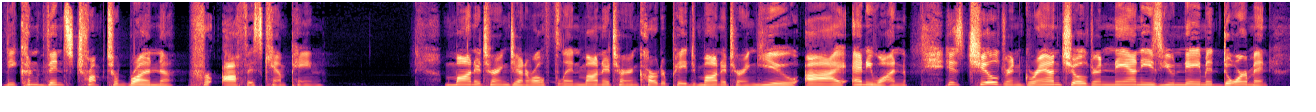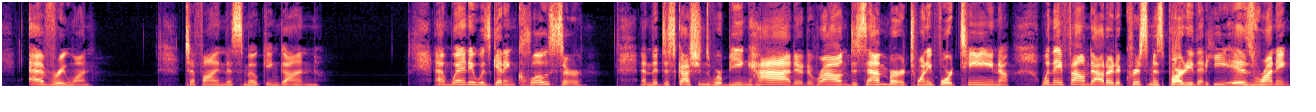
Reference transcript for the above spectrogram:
the convinced Trump to run for office campaign monitoring General Flynn, monitoring Carter Page, monitoring you, I, anyone, his children, grandchildren, nannies, you name it, dormant, everyone to find the smoking gun. And when it was getting closer, and the discussions were being had at around December 2014 when they found out at a Christmas party that he is running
